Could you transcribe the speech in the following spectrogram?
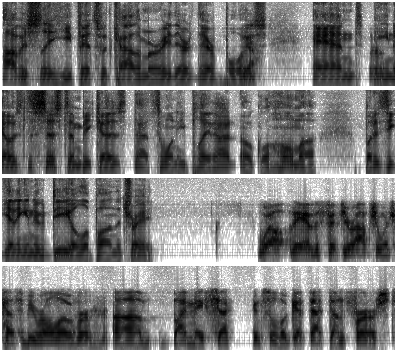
Obviously, he fits with Kyler Murray. They're they're boys, and he knows the system because that's the one he played out in Oklahoma. But is he getting a new deal upon the trade? Well, they have the fifth year option, which has to be rollover um, by May 2nd, so they'll get that done first.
